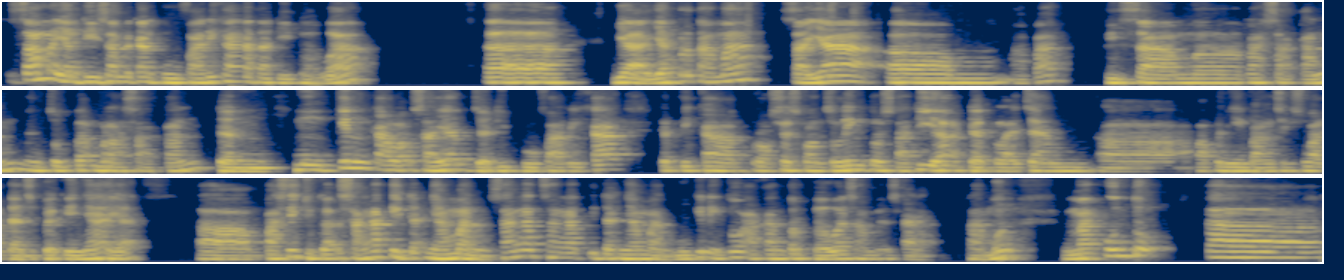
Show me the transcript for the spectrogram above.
sama yang disampaikan Bu Farika tadi bahwa uh, ya yang pertama saya um, apa bisa merasakan, mencoba merasakan dan mungkin kalau saya jadi Bu Farika ketika proses konseling terus tadi ya ada pelecehan uh, apa penyimpangan seksual dan sebagainya ya uh, pasti juga sangat tidak nyaman, sangat-sangat tidak nyaman. Mungkin itu akan terbawa sampai sekarang. Namun memang untuk uh,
